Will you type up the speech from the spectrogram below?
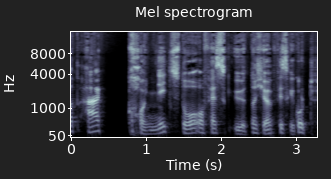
at jeg kan ikke stå og fiske uten å kjøpe fiskekort.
